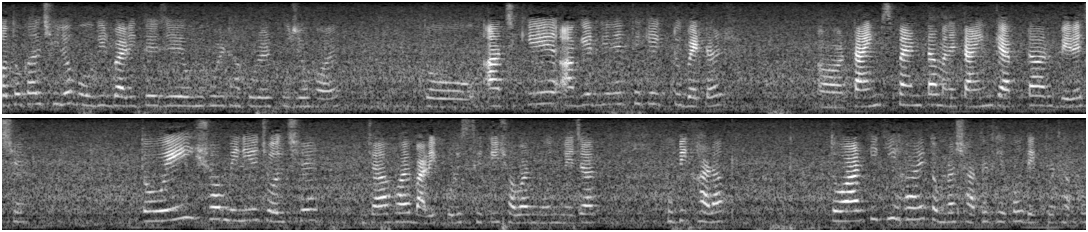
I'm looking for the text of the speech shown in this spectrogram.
গতকাল ছিল বৌদির বাড়িতে যে অনুকূল ঠাকুরের পুজো হয়। তো আজকে আগের দিনের থেকে একটু বেটার টাইম স্প্যানটা মানে টাইম ক্যাপটা আর বেড়েছে। তো এই সব মিলিয়ে চলছে। যা হয় বাড়ির পরিস্থিতি, সবার মন মেজাজ খুবই খারাপ। তো আর কি কি হয় তোমরা সাথে থেকেও দেখতে থাকো।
